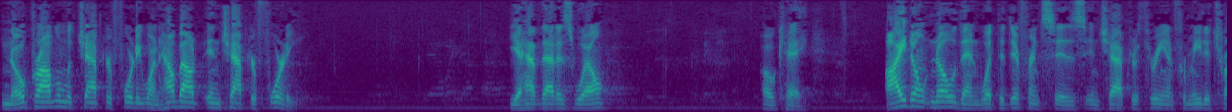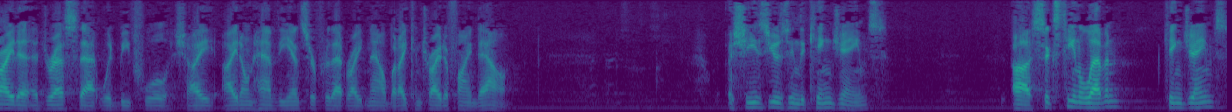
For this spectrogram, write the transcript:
No problem with chapter 41. How about in chapter 40? You have that as well? Okay. I don't know then what the difference is in chapter 3, and for me to try to address that would be foolish. I, I don't have the answer for that right now, but I can try to find out. She's using the King James. Uh, 1611, King James.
